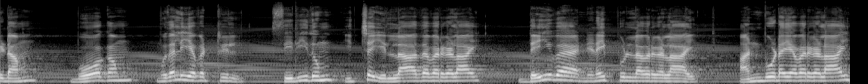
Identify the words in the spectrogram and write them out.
இடம் போகம் முதலியவற்றில் சிறிதும் இச்சை இல்லாதவர்களாய் தெய்வ நினைப்புள்ளவர்களாய் அன்புடையவர்களாய்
